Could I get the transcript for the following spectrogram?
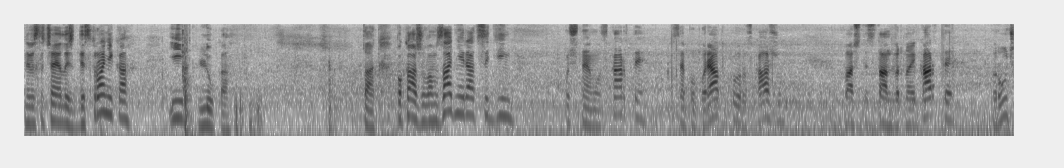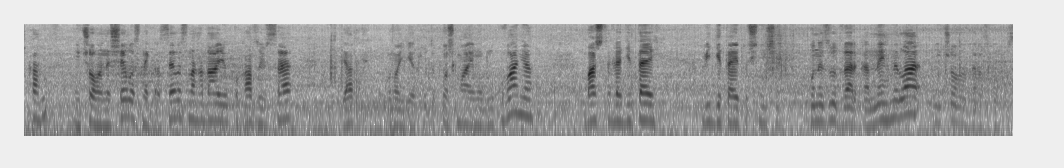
Не вистачає лише дистроніка і люка. Так, покажу вам задній ряд сидінь. Почнемо з карти. Все по порядку, розкажу. Бачите, стан дверної карти, ручка, нічого не шилось, не красилось, нагадаю, показую все, як воно є. Тут також маємо блокування, бачите, для дітей, від дітей точніше. Понизу дверка не гнила, нічого зараз фокус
